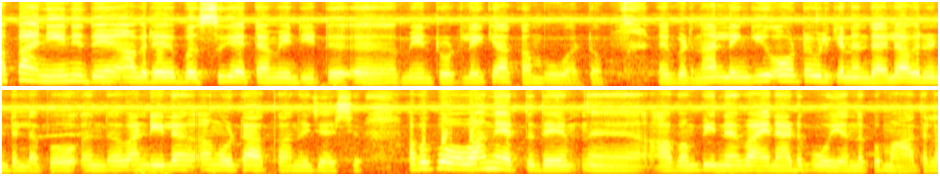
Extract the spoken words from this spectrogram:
അപ്പോൾ അനിയൻ ഇതേ അവരെ ബസ് കയറ്റാൻ വേണ്ടിയിട്ട് മെയിൻ റോഡിലേക്ക് ആക്കാൻ പോവാട്ടോ ഇവിടുന്ന് അല്ലെങ്കിൽ ഓട്ടോ വിളിക്കണം. എന്തായാലും അവനുണ്ടല്ലോ. അപ്പോൾ എന്താ വണ്ടിയിൽ അങ്ങോട്ട് ആക്കാമെന്ന് വിചാരിച്ചു. അപ്പോൾ പോവാൻ നേരത്തെ ദേ അവൻ പിന്നെ വയനാട് പോയി എന്നപ്പോൾ മാതള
